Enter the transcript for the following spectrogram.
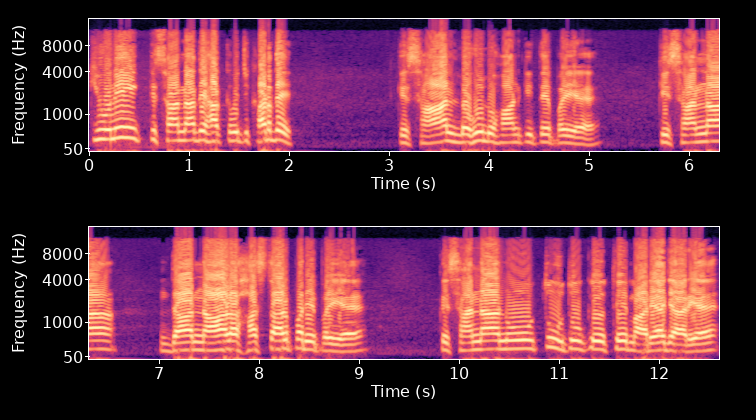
ਕਿਉਂ ਨਹੀਂ ਕਿਸਾਨਾਂ ਦੇ ਹੱਕ ਵਿੱਚ ਖੜਦੇ ਕਿਸਾਨ ਲਹੂ ਲੁਹਾਨ ਕੀਤੇ ਪਏ ਹੈ ਕਿਸਾਨਾਂ ਦਾ ਨਾਲ ਹਸਪਤਾਲ ਭਰੇ ਪਏ ਹੈ ਕਿਸਾਨਾਂ ਨੂੰ ਧੂ ਧੂ ਕੇ ਉੱਥੇ ਮਾਰਿਆ ਜਾ ਰਿਹਾ ਹੈ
